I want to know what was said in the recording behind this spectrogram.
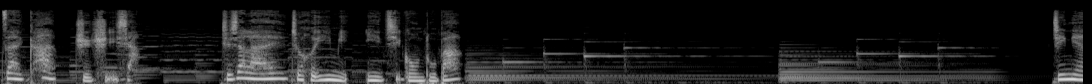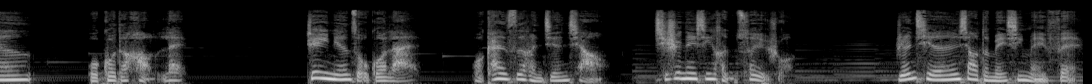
再看，支持一下。接下来就和一米一起共读吧。今年我过得好累。这一年走过来，我看似很坚强，其实内心很脆弱。人前笑得没心没肺，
